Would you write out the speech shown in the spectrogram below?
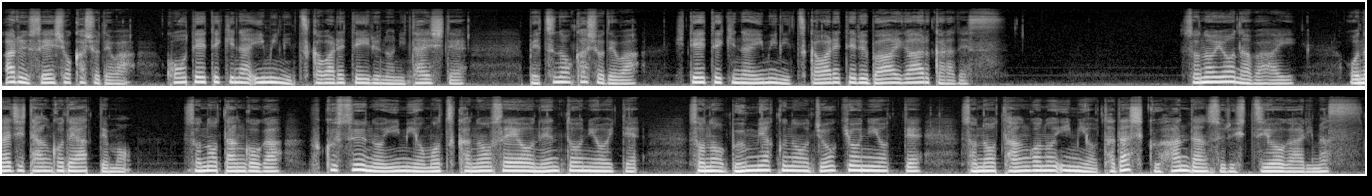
ある聖書箇所では肯定的な意味に使われているのに対して別の箇所では否定的な意味に使われている場合があるからです。そのような場合、同じ単語であっても、その単語が複数の意味を持つ可能性を念頭に置いて、その文脈の状況によってその単語の意味を正しく判断する必要があります。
